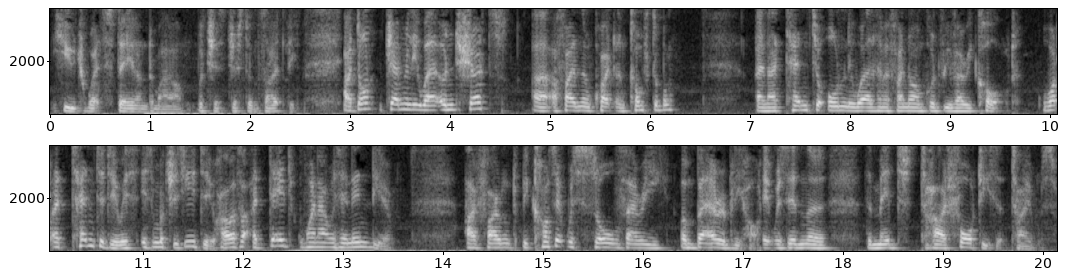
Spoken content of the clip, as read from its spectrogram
huge wet stain under my arm, which is just unsightly. I don't generally wear undershirts. Uh, I find them quite uncomfortable, and I tend to only wear them if I know I'm going to be very cold. What I tend to do is as much as you do. However, I did when I was in India. I found because it was so very unbearably hot, it was in the, the mid to high 40s at times.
